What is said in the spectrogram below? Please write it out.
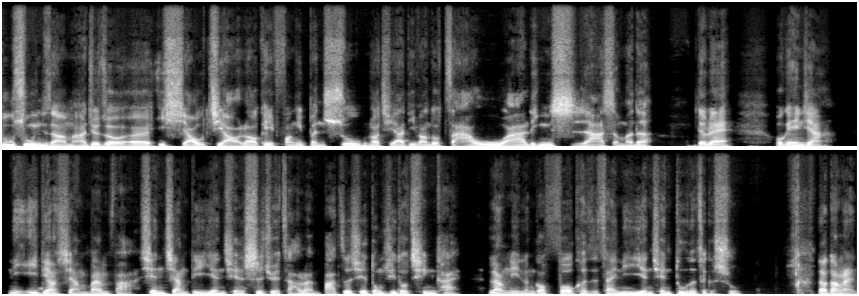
读书，你知道吗？就是说，呃，一小角，然后可以放一本书，然后其他地方都杂物啊、零食啊什么的，对不对？我跟你讲。你一定要想办法先降低眼前视觉杂乱，把这些东西都清开，让你能够 focus 在你眼前读的这个书。那当然，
